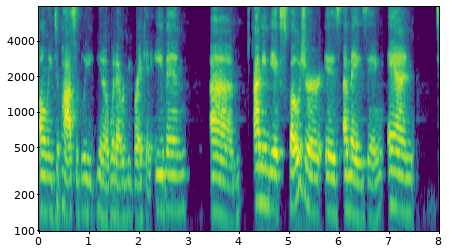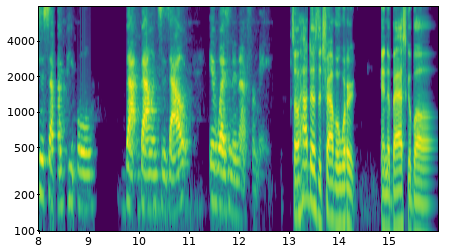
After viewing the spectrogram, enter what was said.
only to possibly you know whatever be breaking even. Um, I mean the exposure is amazing, and to some people that balances out. It wasn't enough for me. So how does the travel work in the basketball?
